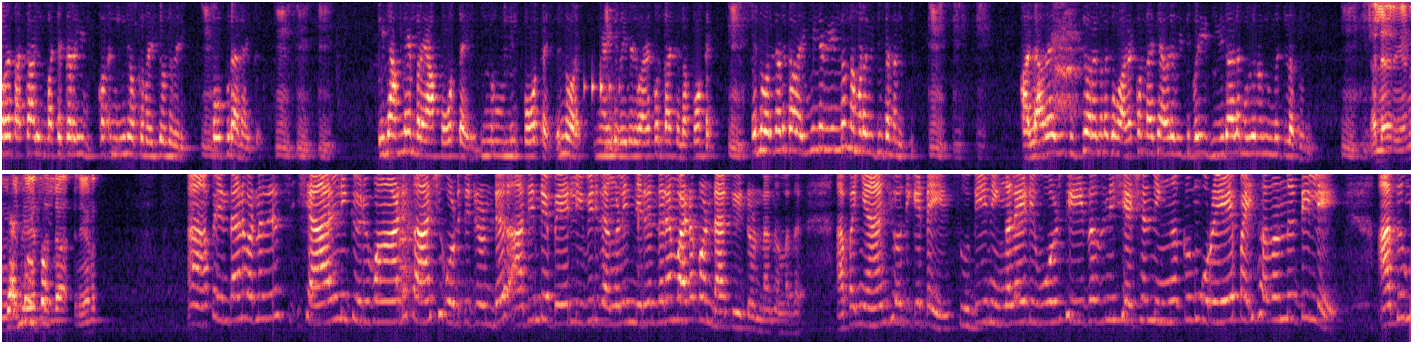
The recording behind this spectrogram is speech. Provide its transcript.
കുറെ തക്കാളിയും പച്ചക്കറിയും കുറെ മീനും ഒക്കെ മേടിച്ചോണ്ട് വരും. സോപ്പിടാനായിട്ട്. പിന്നെ അമ്മയും പറയാം "ആ, പോട്ടെ. ഇന്ന് നീ പോട്ടെ. എന്ന് പറയും. ഞാൻ എന്റെ പേര് വഴക്കുണ്ടാക്കില്ല പോട്ടെ. എന്ന് പറഞ്ഞാൽ കളയും. പിന്നെ വീണ്ടും നമ്മുടെ വീട്ടിൽ തന്നെ നിൽക്കും. അല്ലാതെ ഈ തിരിച്ചു പറയുന്നത് വഴക്കുണ്ടാക്കി അവരെ വീട്ടിൽ പോയി ജീവിതകാലം മുഴുവൻ നിന്നിട്ടില്ല തുണി രേണു ആ അപ്പൊ എന്താണ് പറഞ്ഞത്? ശാലിനിക്ക് ഒരുപാട് കാശ് കൊടുത്തിട്ടുണ്ട്. അതിന്റെ പേരിൽ ഇവർ തങ്ങളിൽ നിരന്തരം വഴക്കുണ്ടാക്കിയിട്ടുണ്ടെന്നുള്ളത്. അപ്പൊ ഞാൻ ചോദിക്കട്ടെ സുധി നിങ്ങളെ ഡിവോഴ്സ് ചെയ്തതിന് ശേഷം നിങ്ങൾക്കും കുറേ പൈസ തന്നിട്ടില്ലേ? അതും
